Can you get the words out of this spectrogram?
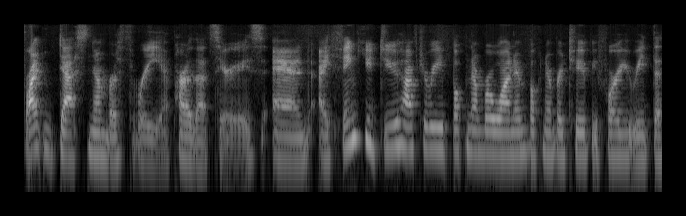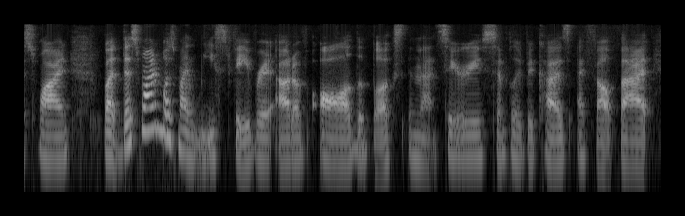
front desk number three, a part of that series. And I think you do have to read book number one and book number two before you read this one. But this one was my least favorite out of all the books in that series simply because I felt that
